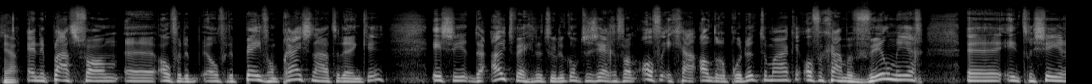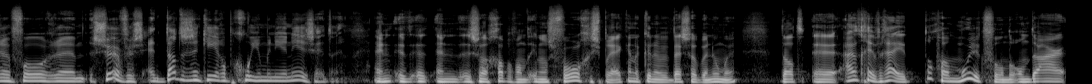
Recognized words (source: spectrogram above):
Ja. En in plaats van uh, over, de, over de P van prijs na te denken, is er de uitweg natuurlijk om te zeggen van of ik ga andere producten maken, of ik ga me veel meer uh, interesseren voor service. En dat is een keer op een goede manier neerzetten. En, en het is wel grappig, want in ons vorige gesprek, en daar kunnen we best wel benoemen, dat uh, uitgeverijen het toch wel moeilijk vonden om daar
